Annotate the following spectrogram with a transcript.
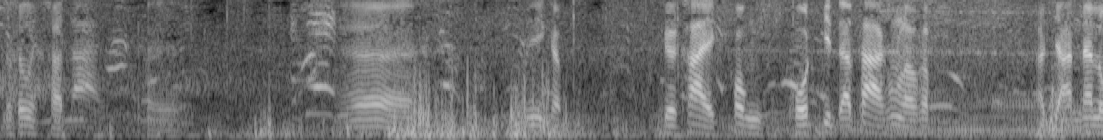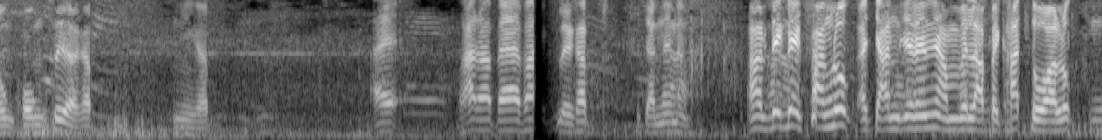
เราต้องไปคัด ได้เออเออนี่ครับ เครือข่ายของโค้ดจิตอาสาของเราครับ อาจารย์นรงค์คงเสื้อครับ นี่ครับ ไอ้พัดมาแปลพัดเลยครับ อาจารย์แนะนำอ่าเด็กๆฟังลูกอาจารย์จะแนะนำเวลาไปคัดตัวลูกที่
